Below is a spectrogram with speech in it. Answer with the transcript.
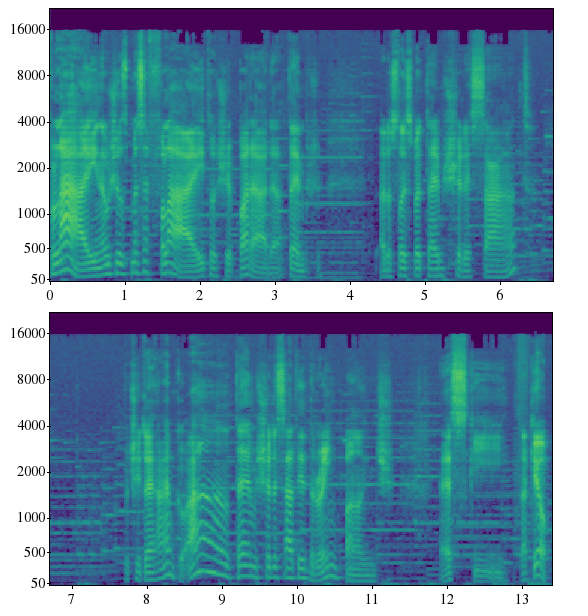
fly, naučili jsme se fly, to je paráda. Time, a dostali jsme time 60. Počkej, to je HM. A, ah, time 60 je Drain Punch. Hezký. Tak jo.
